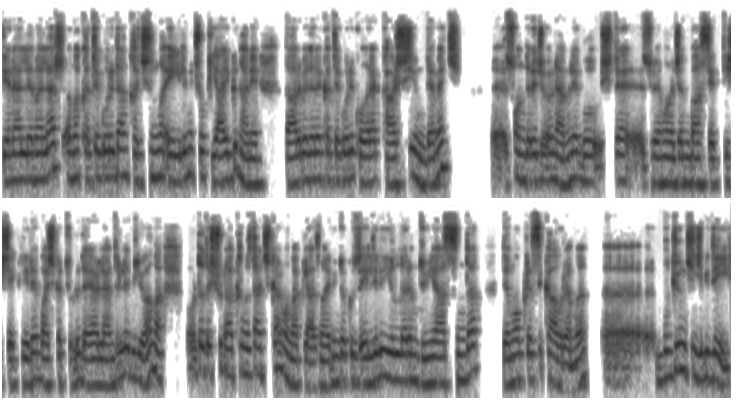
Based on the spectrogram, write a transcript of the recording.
genellemeler ama kategoriden kaçınma eğilimi çok yaygın. Hani darbelere kategorik olarak karşıyım demek e, son derece önemli. Bu işte Süleyman Hoca'nın bahsettiği şekliyle başka türlü değerlendirilebiliyor ama orada da şunu aklımızdan çıkarmamak lazım. Hani 1950'li yılların dünyasında demokrasi kavramı bugünkü gibi değil.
